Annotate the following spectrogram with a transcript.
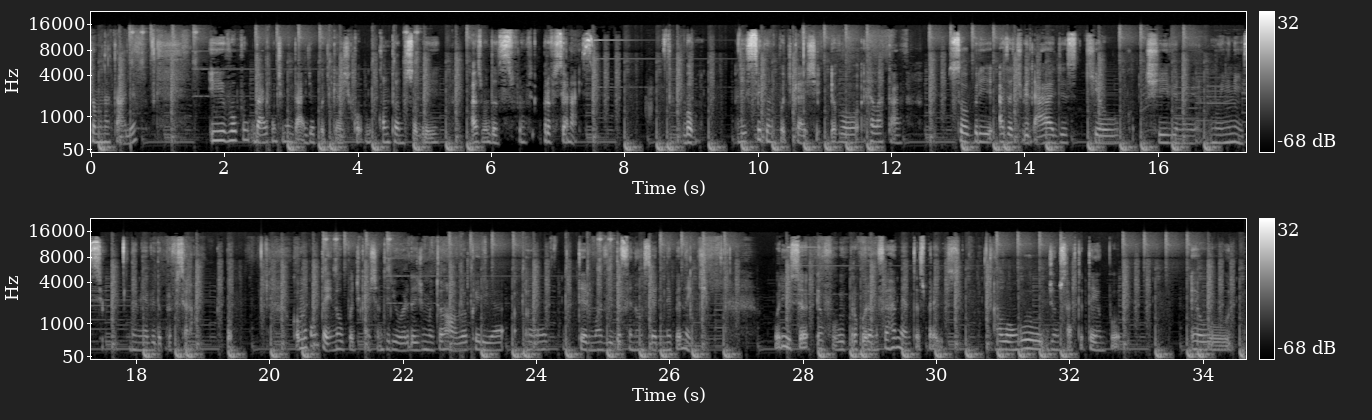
chamo Natália e vou dar continuidade ao podcast contando sobre as mudanças profissionais. Bom, nesse segundo podcast eu vou relatar sobre as atividades que eu tive no, no início da minha vida profissional. Bom, como contei no podcast anterior, desde muito nova eu queria uh, ter uma vida financeira independente. Por isso, eu fui procurando ferramentas para isso. Ao longo de um certo tempo, eu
